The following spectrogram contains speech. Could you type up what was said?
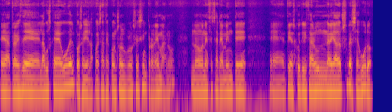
Eh, a través de la búsqueda de Google, pues oye, la puedes hacer con Soul Browser sin problema, ¿no? No necesariamente eh, tienes que utilizar un navegador súper seguro.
